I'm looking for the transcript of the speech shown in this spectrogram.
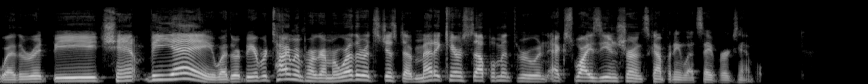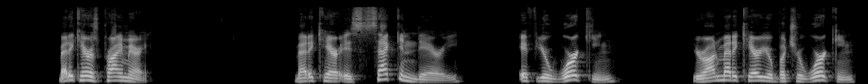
whether it be CHAMPVA, whether it be a retirement program, or whether it's just a Medicare supplement through an XYZ insurance company, let's say, for example. Medicare is primary. Medicare is secondary if you're working, you're on Medicare, but you're working,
